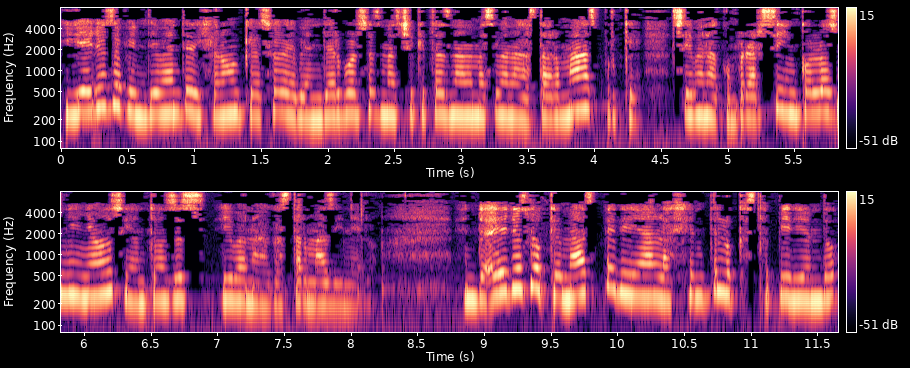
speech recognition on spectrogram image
Y ellos definitivamente dijeron que eso de vender bolsas más chiquitas nada más iban a gastar más porque se iban a comprar cinco los niños y entonces iban a gastar más dinero. Ellos lo que más pedían, la gente lo que está pidiendo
